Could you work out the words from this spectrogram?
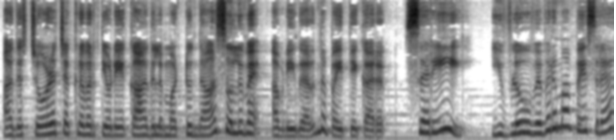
அத சோழ சக்கரவர்த்தியுடைய காதுல மட்டும்தான் சொல்லுவேன் அப்படிங்கிறாரு அந்த பைத்தியக்காரர். சரி இவ்ளோ விவரமா பேசுற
